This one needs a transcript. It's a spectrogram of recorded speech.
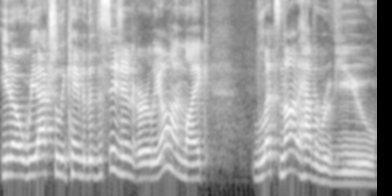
you know, we actually came to the decision early on, like, let's not have a review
